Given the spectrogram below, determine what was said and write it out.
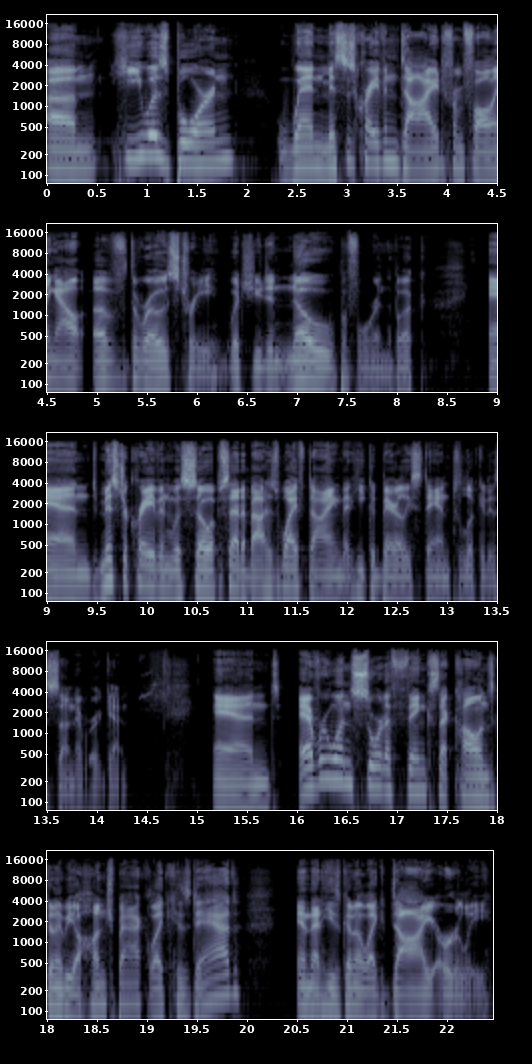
Um, he was born when Mrs. Craven died from falling out of the rose tree, which you didn't know before in the book. And Mr. Craven was so upset about his wife dying that he could barely stand to look at his son ever again. And everyone sort of thinks that Colin's going to be a hunchback like his dad and that he's going to like die early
